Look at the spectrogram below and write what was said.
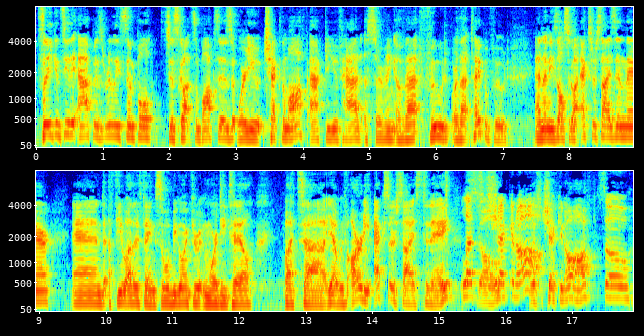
So you can see the app is really simple. It's just got some boxes where you check them off after you've had a serving of that food or that type of food. And then he's also got exercise in there and a few other things. So we'll be going through it in more detail. But uh, yeah, we've already exercised today. Let's so check it off. Let's check it off. So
